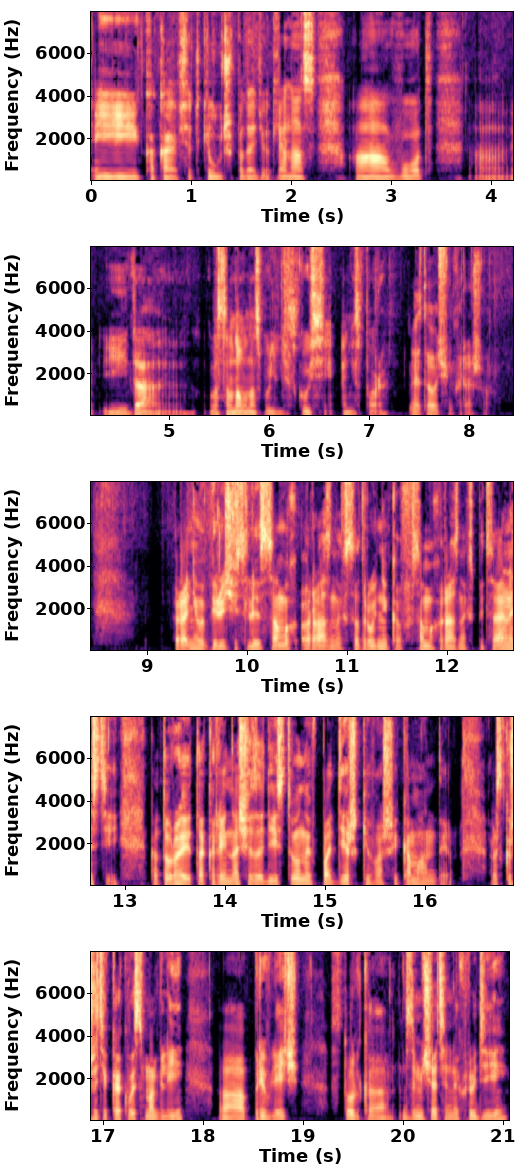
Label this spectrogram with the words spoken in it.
и какая все-таки лучше подойдет для нас. А, вот. А, и да, в основном у нас были дискуссии, а не споры. Это очень хорошо. Ранее вы перечислили самых разных сотрудников, самых разных специальностей, которые так или иначе задействованы в поддержке вашей команды. Расскажите, как вы смогли а, привлечь столько замечательных людей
